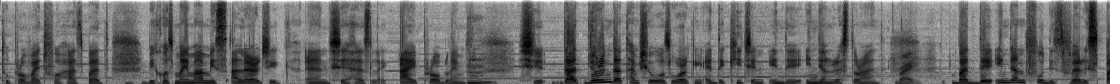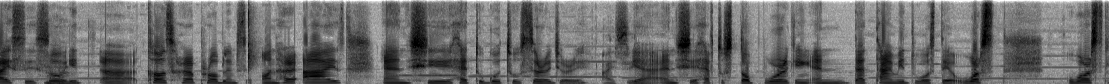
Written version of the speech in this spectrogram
to provide for us but mm-hmm. because my mom is allergic and she has like eye problems mm. She that during that time she was working at the kitchen in the indian restaurant. Right. But the indian food is very spicy so mm-hmm. it uh, caused her problems on her eyes and she had to go to surgery. I see. Yeah and she had to stop working and that time it was the worst worst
